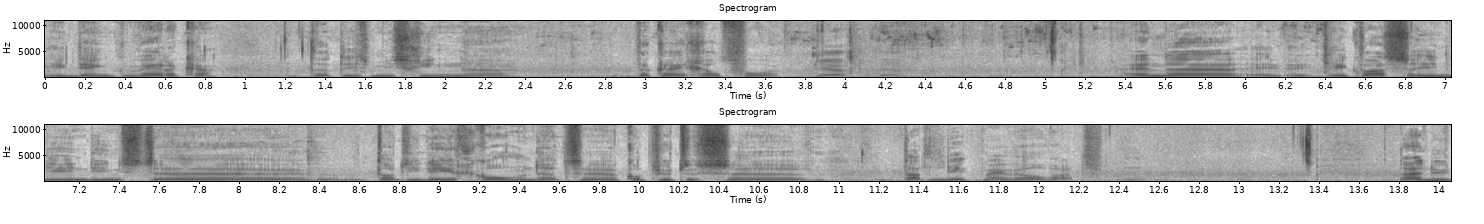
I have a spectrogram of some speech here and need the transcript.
ik- denk werken, dat is misschien, eh, daar krijg je geld voor. Ja, ja. En eh, ik- ik was in, in dienst eh, tot het idee gekomen dat eh, computers, eh, dat leek mij wel wat. Nou, nu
